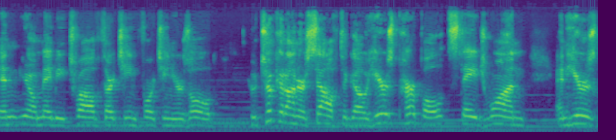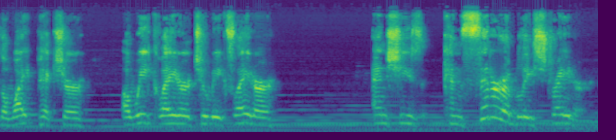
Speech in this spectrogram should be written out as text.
and you know maybe 12 13 14 years old who took it on herself to go here's purple stage one and here's the white picture a week later two weeks later and she's considerably straighter.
